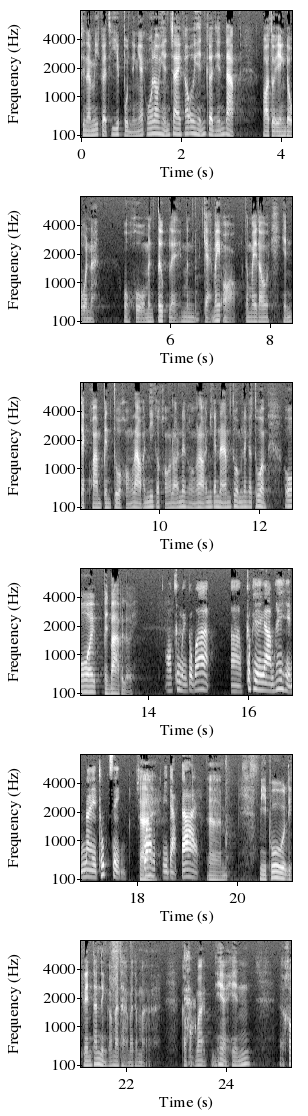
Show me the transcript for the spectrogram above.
สึนามิเกิดที่ญี่ปุ่นอย่างเงี้ยโอ้เราเห็นใจเขาเออเห็นเกิดเห็นดับ พอตัวเองโดนนะโอ้โห มันตึบเลย มันแกะไม่ออกทำไมเราเห็นแต่ความเป็นตัวของเรา อันนี้ก็ของเรานั่นของเรา อันนี้ก็น้ำท่วมนั่นก็ท่วม โอ้ยเป็นบ้าไปเลยอ๋อคือเหมือนกับว่าก็พยายามให้เห็นในทุกสิ่งว่ามีดับได้มีผู้หลีกเล่นท่านหนึ่งก็มาถามมาธรรมา ก็บอกว่าเนี่ยเห็น เขา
